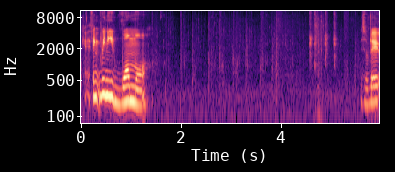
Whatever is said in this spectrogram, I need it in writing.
Okay, I think we need one more. This'll do.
